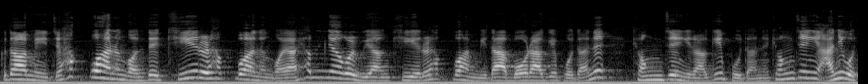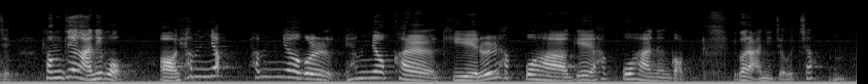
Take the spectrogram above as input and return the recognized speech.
그 다음에 이제 확보하는 건데 기회를 확보하는 거야. 협력을 위한 기회를 확보합니다. 뭐라기보다는 경쟁이라기보다는 경쟁이 아니고지. 경쟁 아니고 어, 협력 협력을 협력할 기회를 확보하게 확보하는 것 이건 아니죠, 그렇죠? 음.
